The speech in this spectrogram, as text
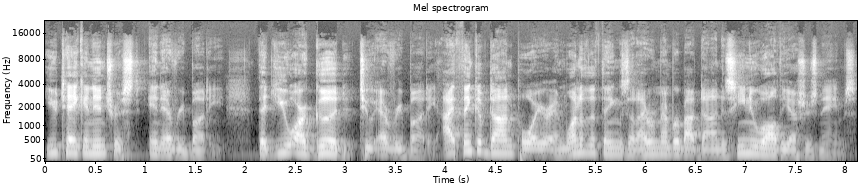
you take an interest in everybody, that you are good to everybody. I think of Don Poier, and one of the things that I remember about Don is he knew all the ushers' names.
